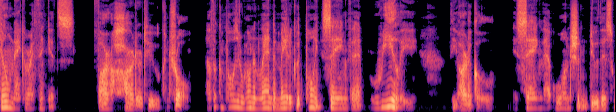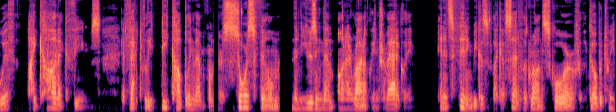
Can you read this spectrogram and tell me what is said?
filmmaker, I think it's far harder to control. Now, the composer Ronen Landa made a good point, saying that really the article is saying that one shouldn't do this with iconic themes, effectively decoupling them from their source film then using them unironically and dramatically. And it's fitting because, like I've said, Legrand's score for The Go Between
